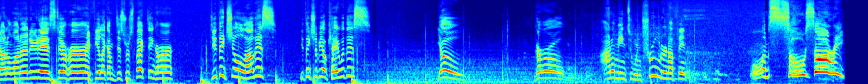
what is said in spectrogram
I don't want to do this to her. I feel like I'm disrespecting her. Do you think she'll allow this? You think she'll be okay with this? Yo, girl, I don't mean to intrude or nothing. Oh, I'm so sorry.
